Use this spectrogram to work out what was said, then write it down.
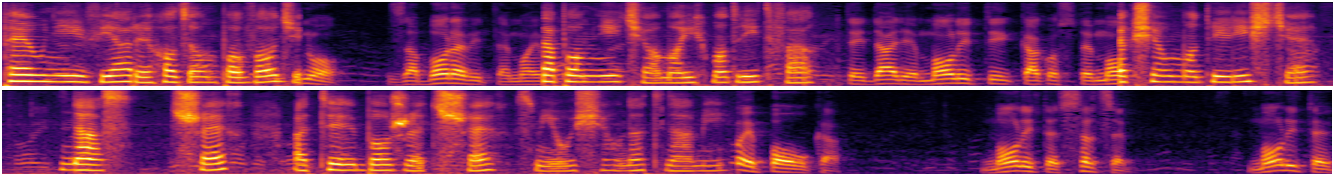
pełni wiary chodzą po wodzie, no, zapomnijcie o moich modlitwach, jak się modliliście, nas trzech, a Ty, Boże, trzech, zmiłuj się nad nami. Molite srcem, molite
